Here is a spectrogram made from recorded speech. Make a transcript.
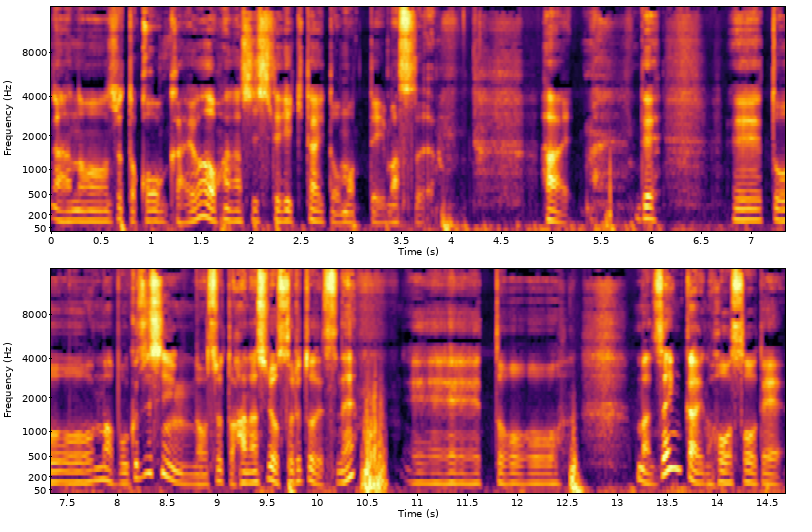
あの、ちょっと今回はお話ししていきたいと思っています。はい。で、えっ、と、まあ、僕自身のちょっと話をするとですね、えっ、と、まあ、前回の放送で、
